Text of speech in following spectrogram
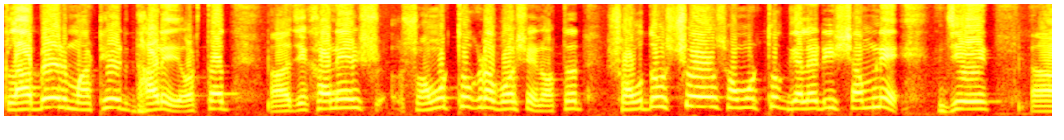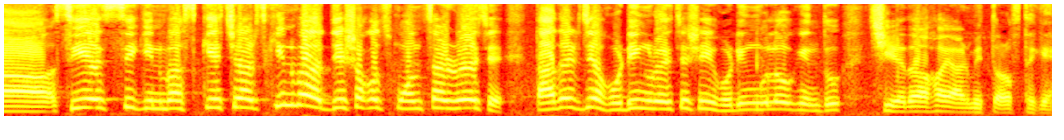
ক্লাবের মাঠের ধারে, অর্থাৎ যেখানে সমর্থকরা বসেন, অর্থাৎ সদস্য সমর্থক গ্যালারির সামনে যে সিএসসি কিংবা স্কেচার্স কিংবা যে সকল স্পন্সর রয়েছে, তাদের যে হোর্ডিং রয়েছে, সেই হোর্ডিংগুলোও কিন্তু ছিঁড়ে দেওয়া হয় আর্মির তরফ থেকে।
